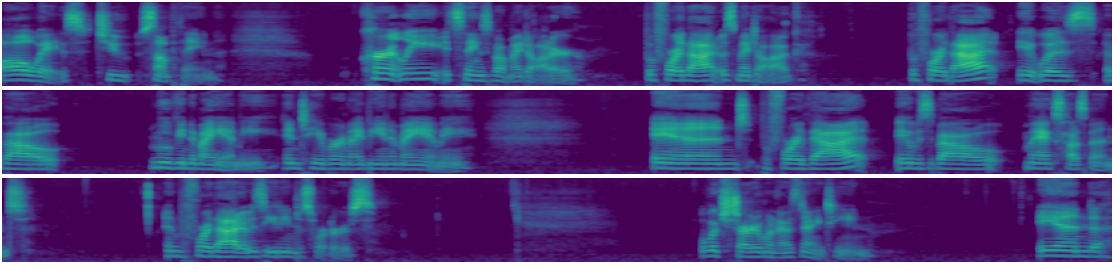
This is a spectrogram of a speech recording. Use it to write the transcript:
always to something. Currently, it's things about my daughter. Before that, it was my dog. Before that, it was about moving to Miami and Tabor and I being in Miami. And before that, it was about my ex husband. And before that, it was eating disorders, which started when I was 19. And,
